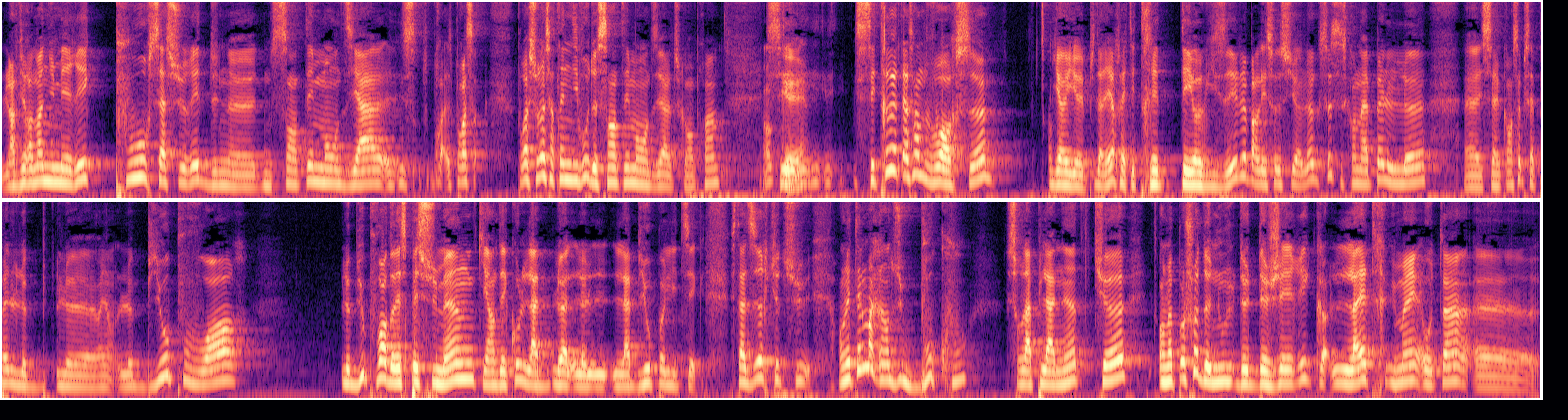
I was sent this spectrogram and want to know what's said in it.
l'environnement numérique pour s'assurer d'une santé mondiale, pour, pour ass- pour assurer un certain niveau de santé mondiale, tu comprends? OK. C'est- très intéressant de voir ça. Il y a- il y a- puis d'ailleurs, ça a été très théorisé là, par les sociologues. Ça, c'est ce qu'on appelle le. euh, c'est un concept qui s'appelle le, le, le biopouvoir. Le biopouvoir de l'espèce humaine qui en découle la, la, la- la biopolitique. C'est-à-dire que tu. On est tellement rendu beaucoup sur la planète que on n'a pas le choix de, nous, de, gérer l'être humain autant, euh,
